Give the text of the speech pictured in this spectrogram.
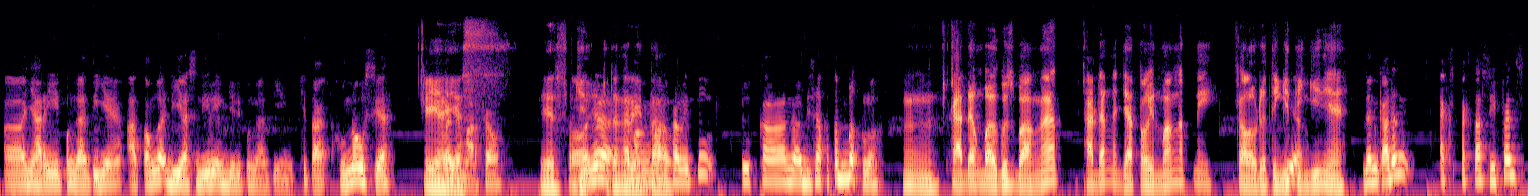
uh, nyari penggantinya atau enggak dia sendiri yang jadi penggantinya. Kita who knows ya. iya Selain yes. Marvel. yes Soalnya kita emang tahu Marvel itu suka nggak bisa ketebak loh. Mm-mm. kadang bagus banget kadang ngejatoin banget nih kalau udah tinggi tingginya Dan kadang ekspektasi fans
